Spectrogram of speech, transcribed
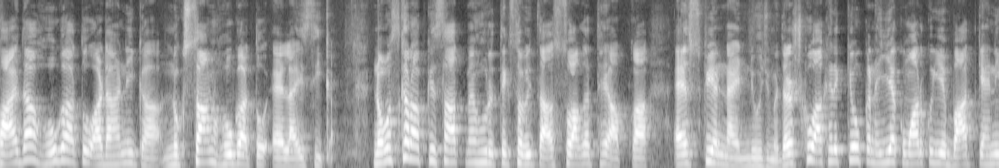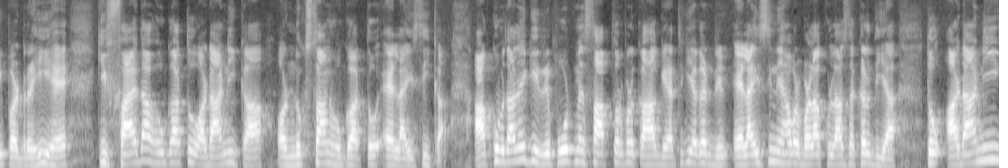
फ़ायदा होगा तो अडानी का, नुकसान होगा तो एलआईसी का। नमस्कार, आपके साथ मैं हूँ ऋतिक सविता। स्वागत है आपका S P N nine news में। दर्शकों, आखिर क्यों कन्हैया कुमार को यह बात कहनी पड़ रही है कि फ़ायदा होगा तो अडानी का और नुकसान होगा तो एलआईसी का? आपको बता दें कि रिपोर्ट में साफ़ तौर पर कहा गया था कि अगर LIC ने यहाँ पर बड़ा खुलासा कर दिया तो अडानी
